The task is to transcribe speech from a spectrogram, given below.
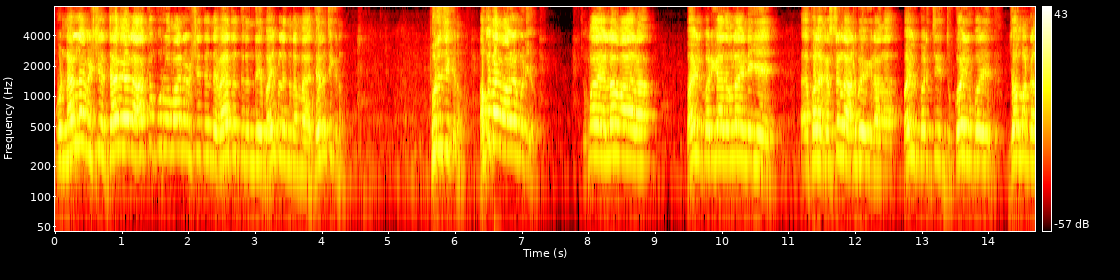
ஒரு நல்ல விஷயம் தேவையான ஆக்கப்பூர்வமான விஷயத்தை இந்த வேதத்திலிருந்து பைபிளிருந்து நம்ம தெரிஞ்சுக்கணும். புரிஞ்சுக்கணும். அப்பதான் வாழ முடியும். சும்மா எல்லாம் வாழலாம். பைபிள் படிக்காதவங்களாம் இன்றைக்கி பல கஷ்டங்களை அனுபவிக்கிறாங்க. பைபிள் படித்து கோயிலுக்கு போய் ஜோம் பண்ணுற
